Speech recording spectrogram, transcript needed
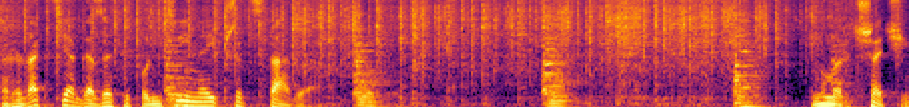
Redakcja Gazety Policyjnej przedstawia numer trzeci,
